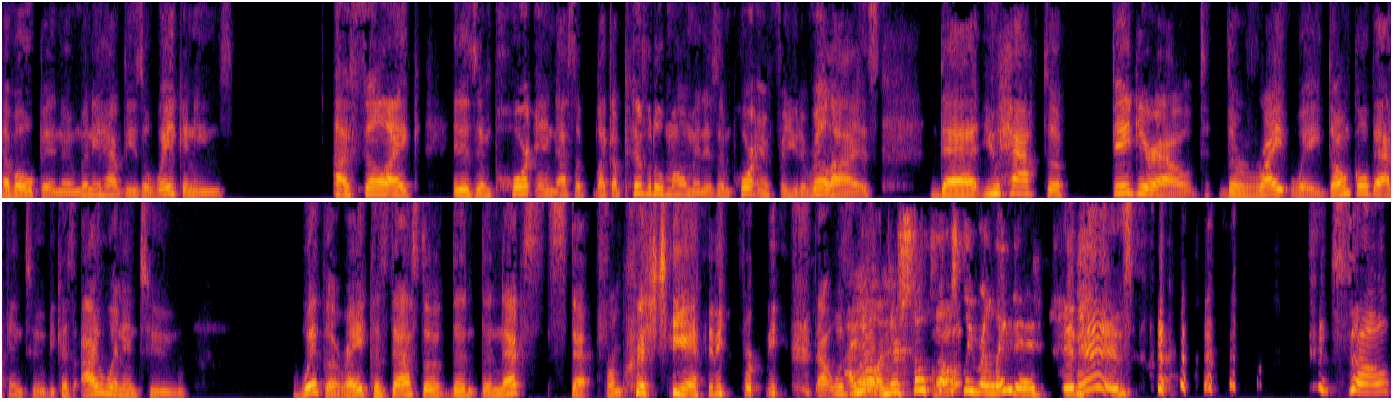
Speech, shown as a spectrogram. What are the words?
have opened and when they have these awakenings, I feel like it is important. That's a like a pivotal moment. It's important for you to realize that you have to figure out the right way. Don't go back into because I went into Wicca, right? Because that's the the the next step from Christianity for me. That was I like, know, and they're so closely related. It is. so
